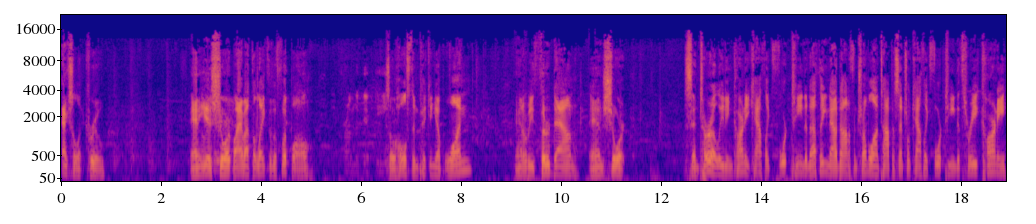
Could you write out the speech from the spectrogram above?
excellent crew. And he is short by about the length of the football. So Holston picking up one. And it'll be third down and short. Centura leading Kearney Catholic 14 to nothing. Now Doniphan Trumbull on top of Central Catholic 14 to 3. Kearney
